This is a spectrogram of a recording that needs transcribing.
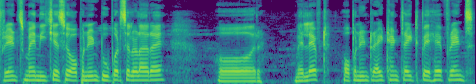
फ्रेंड्स, मैं नीचे से ओपोनेंट ऊपर से लड़ा रहा है और मैं left opponent right hand side पे है, फ्रेंड्स।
